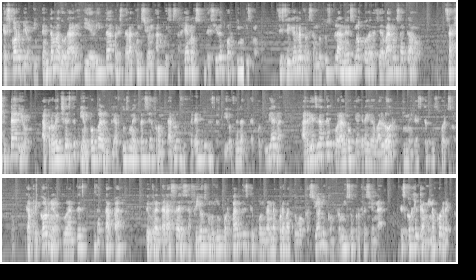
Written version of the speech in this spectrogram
Escorpio, intenta madurar y evita prestar atención a juicios ajenos. Decide por ti mismo. Si sigues retrasando tus planes, no podrás llevarlos a cabo. Sagitario, aprovecha este tiempo para ampliar tus metas y afrontar los diferentes desafíos de la vida cotidiana. Arriesgate por algo que agregue valor y merezca tu esfuerzo. Capricornio, durante esta etapa, te enfrentarás a desafíos muy importantes que pondrán a prueba tu vocación y compromiso profesional. Escoge el camino correcto.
